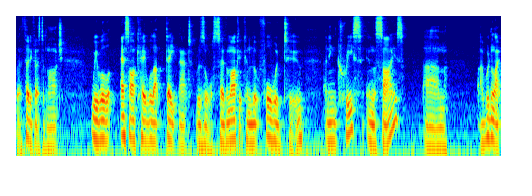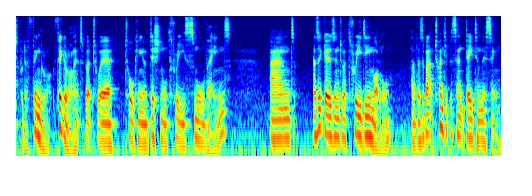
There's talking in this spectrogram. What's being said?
the 31st of March, we will SRK will update that resource, so the market can look forward to an increase in the size. Um, I wouldn't like to put a finger, figure on it, but we're talking additional three small veins and as it goes into a 3D model, uh, there's about 20% data missing,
